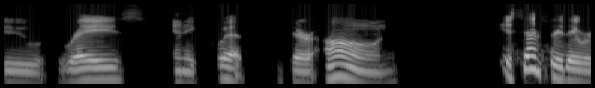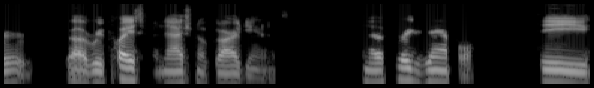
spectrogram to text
to raise and equip their own. Essentially, they were uh, replacement National Guard units. Now, for example, the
